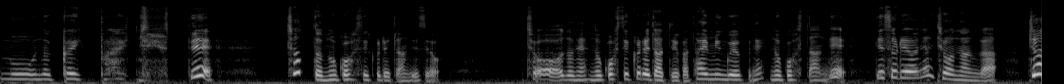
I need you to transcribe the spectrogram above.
もうお腹いっぱいって言ってちょっと残してくれたんですよ。ちょうどね残してくれたっていうかタイミングよくね残したんで。でそれをね長男が「じゃあ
